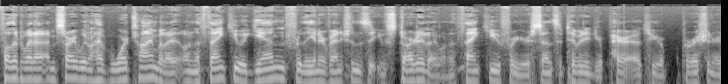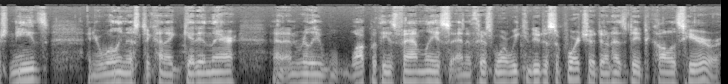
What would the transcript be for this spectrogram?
Father Dwight, I'm sorry we don't have more time, but I want to thank you again for the interventions that you've started. I want to thank you for your sensitivity to your par- uh, to your parishioners' needs and your willingness to kind of get in there and, and, really walk with these families. And if there's more we can do to support you, don't hesitate to call us here or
